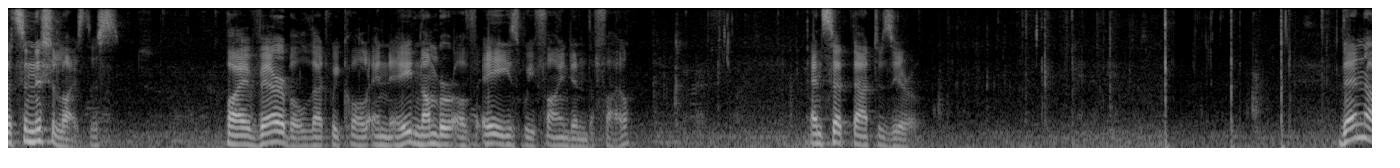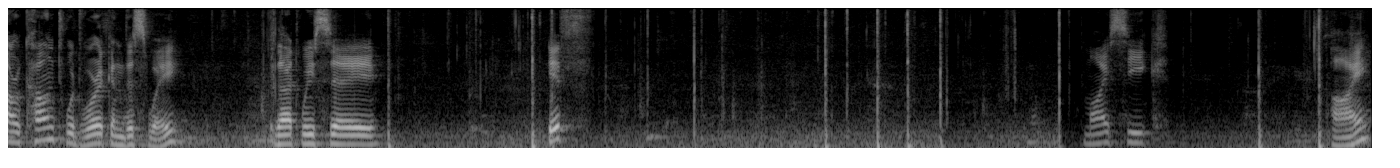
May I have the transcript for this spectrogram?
Let's initialize this by a variable that we call NA, number of A's we find in the file, and set that to 0. Then our count would work in this way, that we say if mySeq i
